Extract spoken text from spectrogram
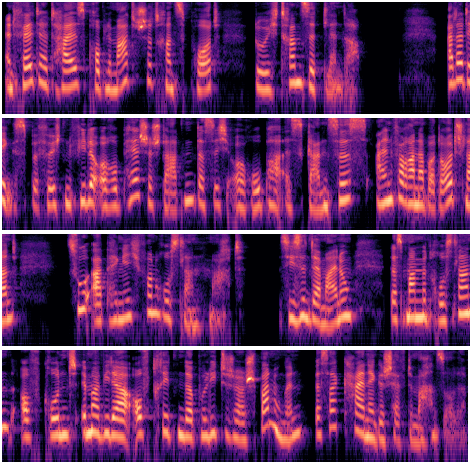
entfällt der teils problematische Transport durch Transitländer. Allerdings befürchten viele europäische Staaten, dass sich Europa als Ganzes, allen voran aber Deutschland, zu abhängig von Russland macht. Sie sind der Meinung, dass man mit Russland aufgrund immer wieder auftretender politischer Spannungen besser keine Geschäfte machen solle.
